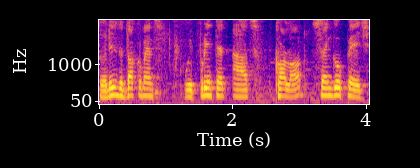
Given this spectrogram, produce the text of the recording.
So this is the document we printed out colored single page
